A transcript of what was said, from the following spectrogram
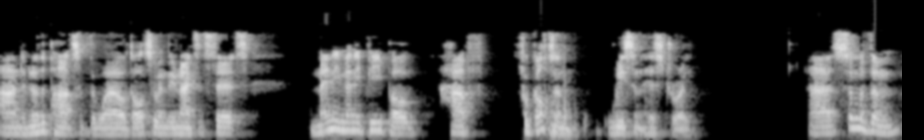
and in other parts of the world, also in the United States, many many people have forgotten recent history. Uh, some of them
